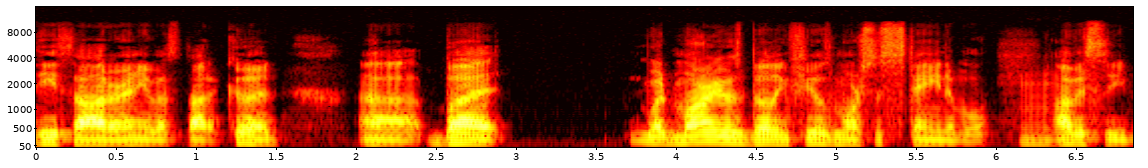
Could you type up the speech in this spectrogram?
he thought or any of us thought it could. Uh, but what Mario is building feels more sustainable. Mm-hmm. Obviously,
